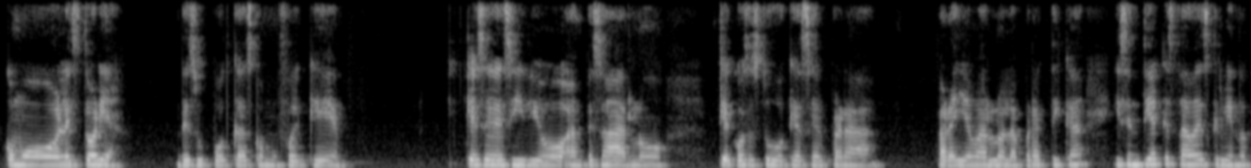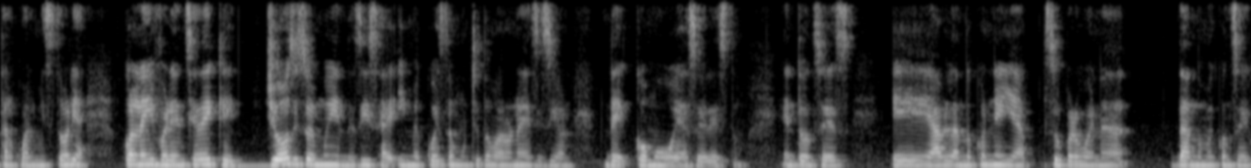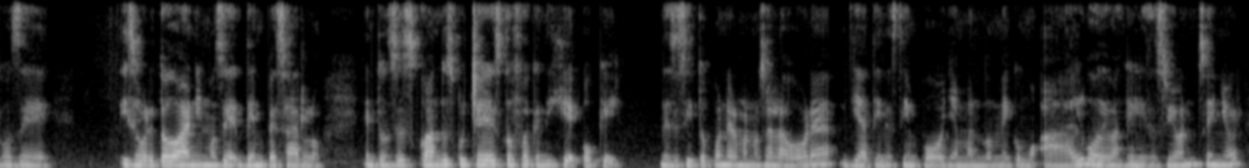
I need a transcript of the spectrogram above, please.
como la historia de su podcast, cómo fue que, que se decidió a empezarlo, qué cosas tuvo que hacer para, para llevarlo a la práctica y sentía que estaba describiendo tal cual mi historia, con la diferencia de que yo sí soy muy indecisa y me cuesta mucho tomar una decisión de cómo voy a hacer esto. Entonces, eh, hablando con ella, súper buena, dándome consejos de, y sobre todo ánimos de, de empezarlo. Entonces, cuando escuché esto fue que dije, ok, necesito poner manos a la obra, ya tienes tiempo llamándome como a algo de evangelización, Señor,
